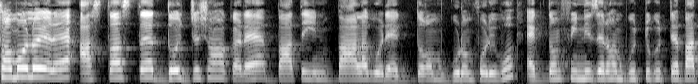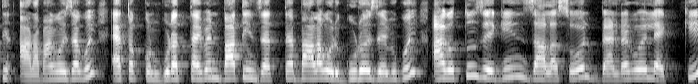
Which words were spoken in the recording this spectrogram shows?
সময় লইরে আস্তে আস্তে ধৈর্য সহকারে বাতিন বালা করে একদম গুড়ম পড়িব একদম ফিনি যেরকম গুট্টু গুট্টে বাতিন আরামাং হয়ে যাগই। এতক্ষণ গুড়াত থাইবেন বাতিন যাতে বালা করে গুড় যাবে গই আগতুন যেগিন জ্বালা চল ব্লেন্ডার করে লেখকি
